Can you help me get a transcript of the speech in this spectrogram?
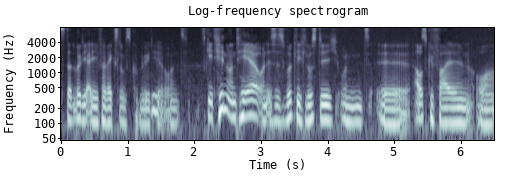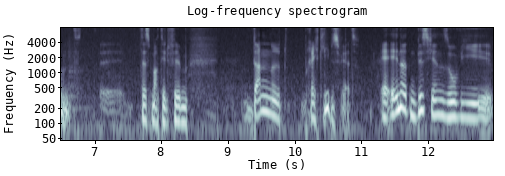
es dann wirklich eine Verwechslungskomödie und es geht hin und her und es ist wirklich lustig und äh, ausgefallen und äh, das macht den Film dann recht liebenswert. Er erinnert ein bisschen so wie,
